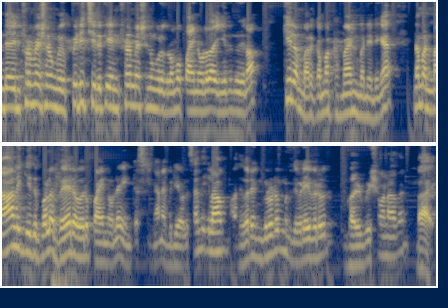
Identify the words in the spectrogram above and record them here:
இந்த இன்ஃபர்மேஷன் உங்களுக்கு பிடிச்சிருக்கு இன்ஃபர்மேஷன் உங்களுக்கு ரொம்ப பயனுள்ளதாக இருந்ததுன்னா கீழே மறக்காம கமெண்ட் பண்ணிடுங்க. நம்ம நாளைக்கு இது போல வேற ஒரு பயனுள்ள இன்ட்ரெஸ்டிங்கான வீடியோவில் சந்திக்கலாம். அதுவரை எங்களோட விடைபெறுவது உங்கள் விஸ்வநாதன். பாய்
